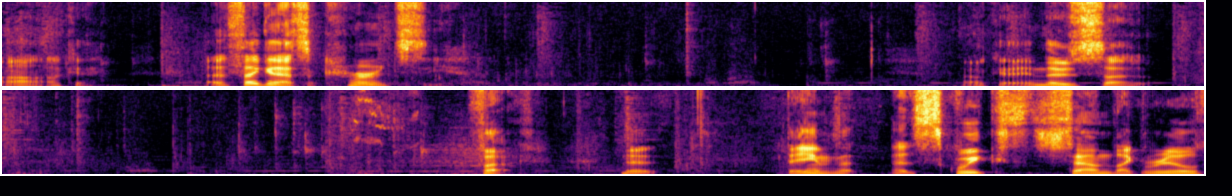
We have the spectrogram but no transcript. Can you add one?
Oh, okay. I'm thinking that's a currency. Okay, and those, uh... Fuck. No. Damn, that, that squeaks sound like real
